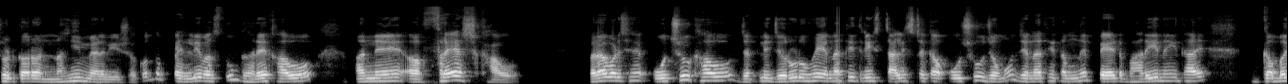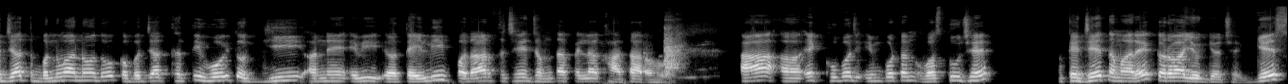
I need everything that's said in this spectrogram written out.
છુટકારો નહીં મેળવી શકો. તો પહેલી વસ્તુ ઘરે ખાવો અને ફ્રેશ ખાવો. બરાબર છે? ઓછું ખાવો જેટલી જરૂર હોય એનાથી ત્રીસ ચાલીસ ટકા ઓછું જમો, જેનાથી તમને પેટ ભારી નહીં થાય. કબજિયાત બનવા ન દો, કબજિયાત થતી હોય તો ઘી અને એવી તૈલી પદાર્થ છે જમતા પહેલા ખાતા રહો. આ એક ખૂબ જ ઇમ્પોર્ટન્ટ વસ્તુ છે કે જે તમારે કરવા યોગ્ય છે. ગેસ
